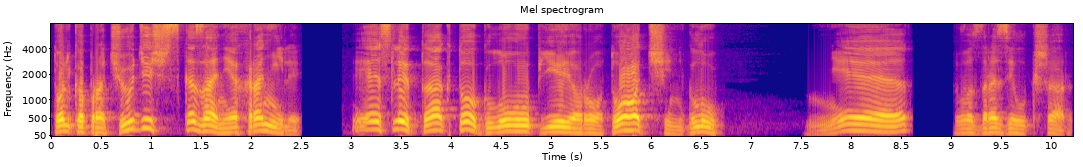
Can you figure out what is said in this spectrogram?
только про чудищ сказания хранили. Если так, то глуп ее род, очень глуп. Нет, возразил Кшар,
